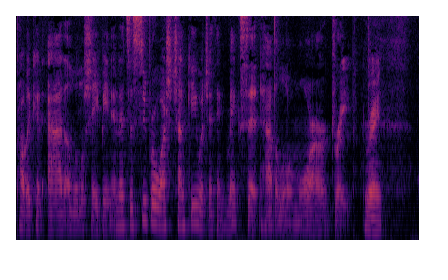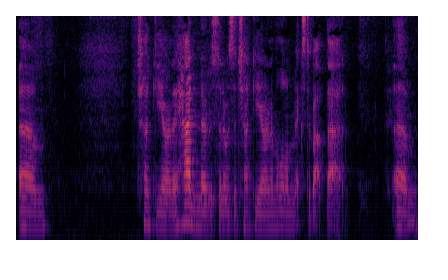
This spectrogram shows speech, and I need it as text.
probably could add a little shaping, and it's a super wash chunky, which I think makes it have a little more drape. Right. Um, chunky yarn. I hadn't noticed that it was a chunky yarn. I'm a little mixed about that. Um,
